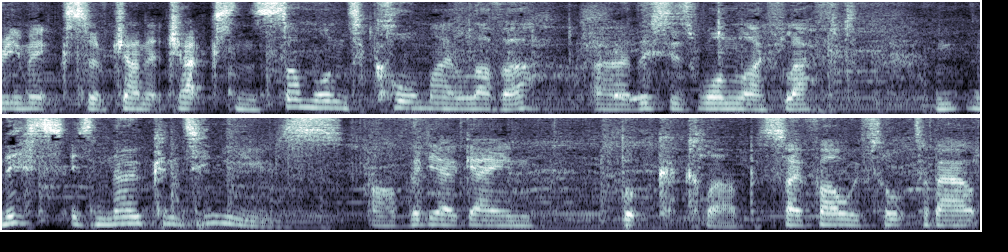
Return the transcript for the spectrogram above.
Remix of Janet Jackson's Someone to Call My Lover. Uh, this is One Life Left. This is No Continues, our video game book club. So far we've talked about,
